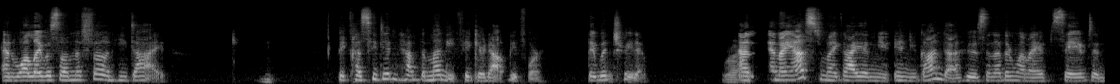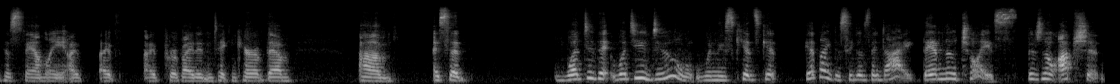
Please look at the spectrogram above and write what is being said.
And while I was on the phone, he died because he didn't have the money figured out before. They wouldn't treat him. Right. And and I asked my guy in in Uganda, who's another one I've saved, and his family, I've I've I've provided and taken care of them. Um, I said, what do they? What do you do when these kids get get like this? He goes, they die. They have no choice. There's no option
